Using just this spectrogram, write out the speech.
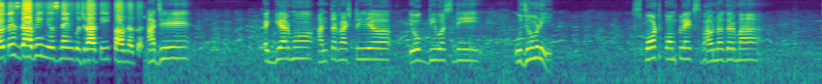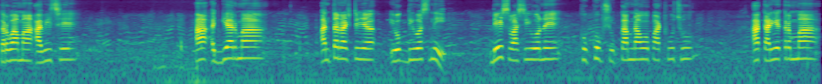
Alpesh Dabhi, news nine Gujarati, Bhavnagar. આજે અગિયારમો આંતરરાષ્ટ્રીય યોગ દિવસની ઉજવણી સ્પોર્ટ કોમ્પ્લેક્સ ભાવનગરમાં કરવામાં આવી છે. આ અગિયારમાં આંતરરાષ્ટ્રીય યોગ દિવસની દેશવાસીઓને ખૂબ ખૂબ શુભકામનાઓ પાઠવું છું. આ કાર્યક્રમમાં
